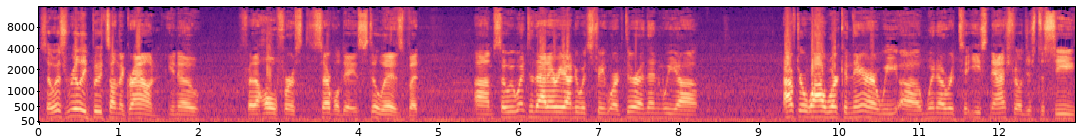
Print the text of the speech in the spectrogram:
So it was really boots on the ground, you know, for the whole first several days. Still is, but um, so we went to that area, Underwood Street, worked there, and then we uh, after a while working there, we uh, went over to East Nashville just to see,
